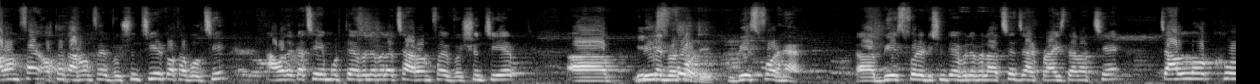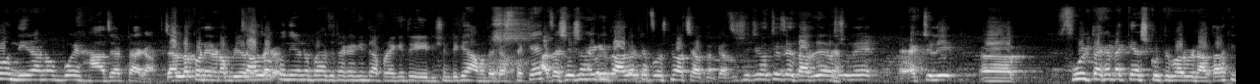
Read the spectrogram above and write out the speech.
আরন ফাইভ অর্থাৎ আরন ফাইভ ভার্সন থ্রি এর কথা বলছি। আমাদের কাছে এই মুহূর্তে অ্যাভেলেবেল আছে R one five version three এর। বিএস ফোর হ্যাঁ। বিএস ফোর এডিশনটি অ্যাভেলেবেল আছে যার প্রাইস দাঁড়াচ্ছে চার লক্ষ নিরানব্বই হাজার টাকা। চার লক্ষ নিরানব্বই চার লক্ষ নিরানব্বই হাজার টাকা কিন্তু আপনারা কিন্তু এই এডিশনটিকে আমাদের কাছ থেকে আচ্ছা সেই সময় কিন্তু আরও একটা প্রশ্ন আছে আপনার কাছে। সেটি হচ্ছে যে তাদের আসলে অ্যাকচুয়ালি ফুল টাকাটা ক্যাশ করতে পারবে না, তারা কি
